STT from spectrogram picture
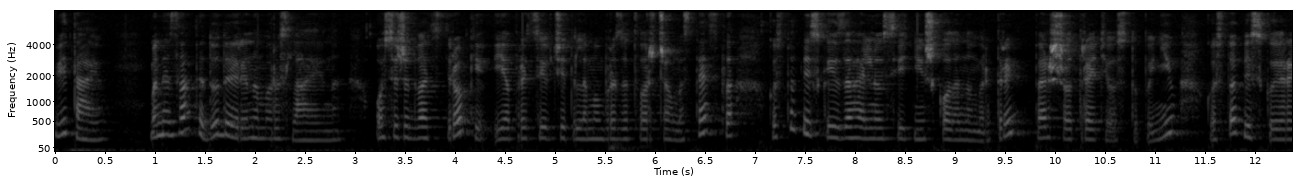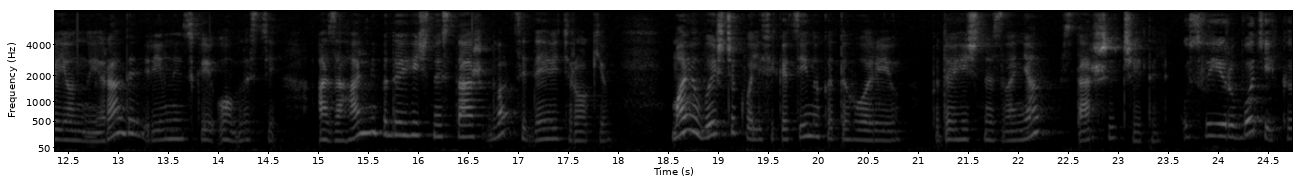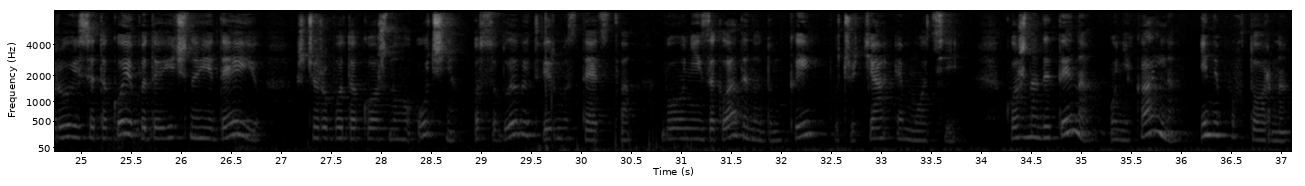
Вітаю! Мене звати Дуда Ірина Мирославівна. Ось уже 20 років я працюю вчителем образотворчого мистецтва Костопільської загальноосвітньої школи номер 3 1-3 ступенів Костопільської районної ради Рівненської області, а загальний педагогічний стаж 29 років. Маю вищу кваліфікаційну категорію педагогічне звання старший вчитель. У своїй роботі керуюся такою педагогічною ідеєю, що робота кожного учня особливий твір мистецтва, бо у ній закладено думки, почуття, емоції. Кожна дитина унікальна і неповторна.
